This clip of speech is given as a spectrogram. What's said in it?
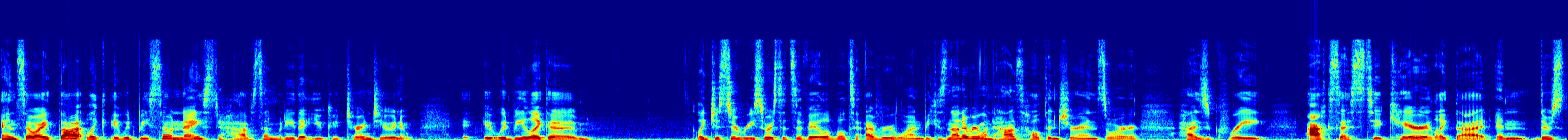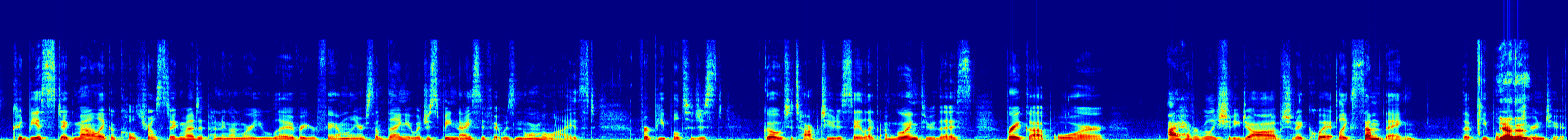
And so i thought like it would be so nice to have somebody that you could turn to and it it, would be like a like just a resource that's available to everyone because not everyone has health insurance or has great access to care like that and there's could be a stigma like a cultural stigma depending on where you live or your family or something. It would just be nice if it was normalized for people to just go to talk to you to say like i'm going through this breakup or i have a really shitty job. Should i quit? Like something that people Yeah, can this- turn to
